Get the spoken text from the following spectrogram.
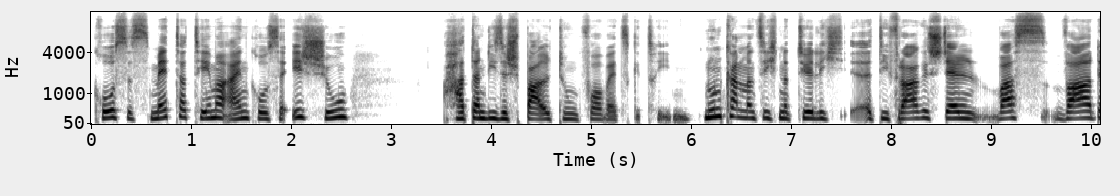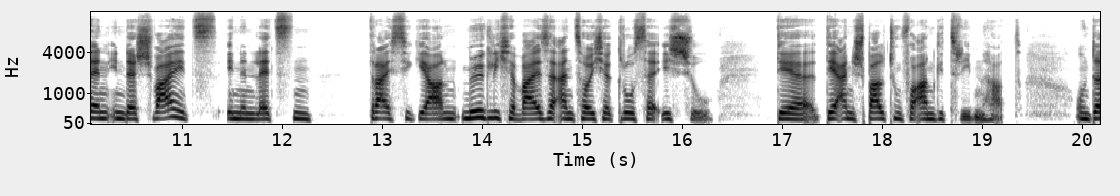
großes Metathema, ein großer Issue hat dann diese Spaltung vorwärts getrieben. Nun kann man sich natürlich äh, die Frage stellen, was war denn in der Schweiz in den letzten 30 Jahren möglicherweise ein solcher großer Issue, der, der eine Spaltung vorangetrieben hat. Und da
